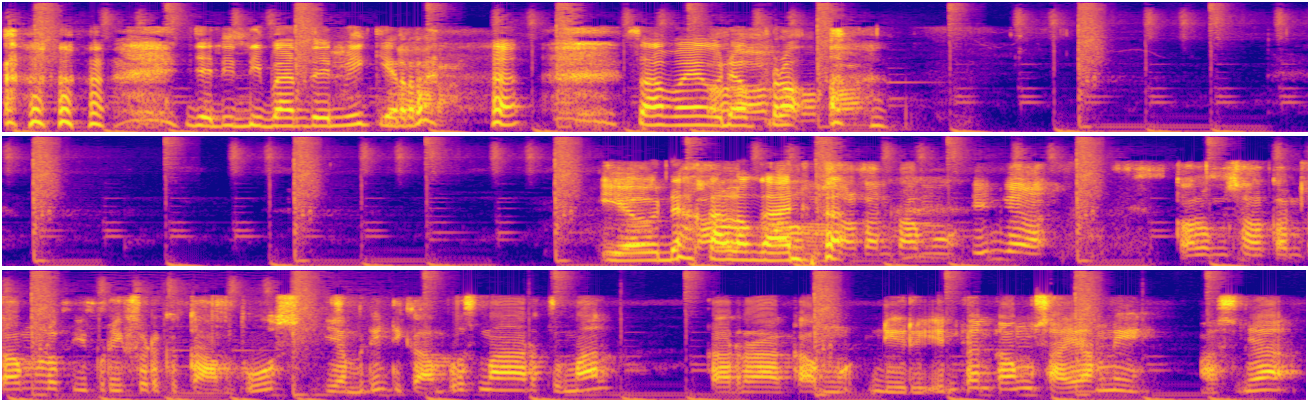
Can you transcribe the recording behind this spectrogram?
jadi dibantuin mikir sama yang udah ah, pro. nggak apa-apa. Ya Iya, udah, kalau nggak ada. misalkan kamu ini enggak kalau misalkan kamu lebih prefer ke kampus ya mending di kampus mar. Cuman karena kamu diriin kan kamu sayang nih. Maksudnya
